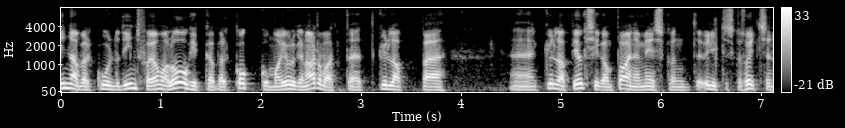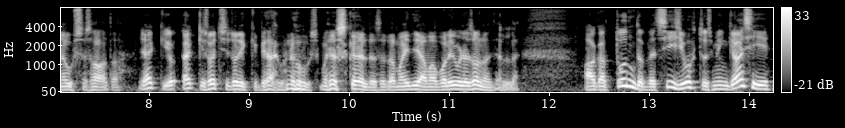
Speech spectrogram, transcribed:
linna pealt kuuldud info ja oma loogika pealt kokku ma julgen arvata, et küllap äh, küllap Jõksi kampaaniameeskond üritas ka sotse nõusse saada ja äkki, äkki sotsid olidki peaaegu nõus, ma ei oska öelda seda, ma ei tea, ma pole juures olnud jälle. aga tundub, et siis juhtus mingi asi,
